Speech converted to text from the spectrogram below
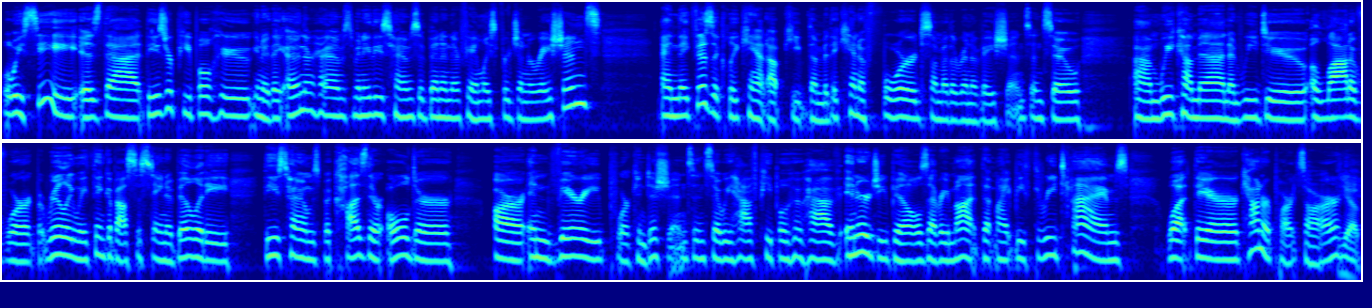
What we see is that these are people who, you know, they own their homes. Many of these homes have been in their families for generations and they physically can't upkeep them, but they can't afford some of the renovations. And so um, we come in and we do a lot of work, but really, when we think about sustainability, these homes, because they're older, are in very poor conditions. And so we have people who have energy bills every month that might be three times what their counterparts are. Yep.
